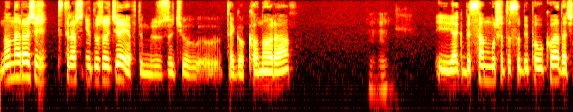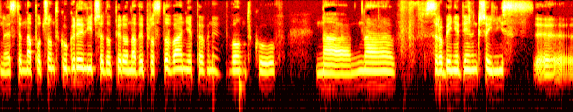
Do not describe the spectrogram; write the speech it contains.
No na razie się strasznie dużo dzieje w tym życiu tego Conora Mhm. i jakby sam muszę to sobie poukładać. No jestem na początku gry, liczę dopiero na wyprostowanie pewnych wątków, na, na zrobienie większej lis, e,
